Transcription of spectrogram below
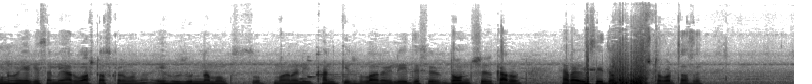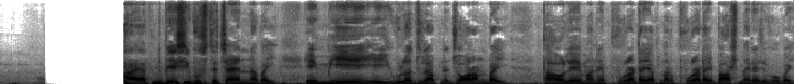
মনে হয়ে গেছে, আমি আর ওয়াশ টাস করব না। এই হুজুর নামক সুতমানানি খানকির ফলার হইলে এই দেশের ধ্বংসের কারণ হেরা হয়েছে এই দেশটা নষ্ট করতে আছে ভাই, আপনি বেশি বুঝতে চায়েন না ভাই। এই মেয়ে এইগুলা যদি আপনি জড়ান ভাই, তাহলে মানে পুরাটাই আপনার পুরাটাই বাস মেরে যাব ভাই।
